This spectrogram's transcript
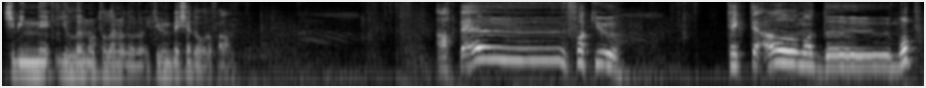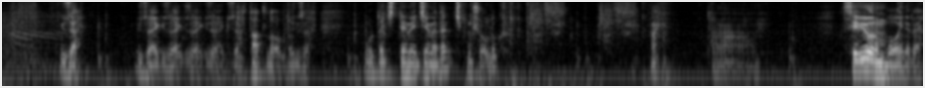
2000'li yılların ortalarına doğru, 2005'e doğru falan. Ah be! Fuck you! Tekte almadım. Hop! Güzel. Güzel, güzel, güzel, güzel, güzel. Tatlı oldu, güzel. Burada hiç damage yemeden çıkmış olduk. Heh, tamam. Seviyorum bu oyunu be.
